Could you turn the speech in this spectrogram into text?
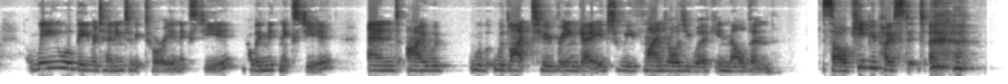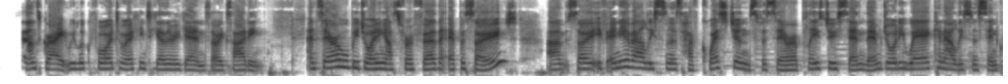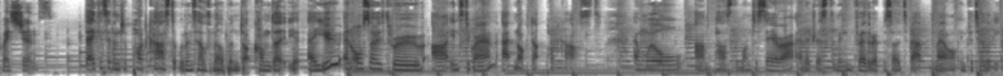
We will be returning to Victoria next year, probably mid next year, and I would would like to re-engage with my andrology work in Melbourne. So I'll keep you posted. Sounds great. We look forward to working together again. So exciting. And Sarah will be joining us for a further episode. Um, so if any of our listeners have questions for Sarah, please do send them. Geordie, where can our listeners send questions? They can send them to podcast at womenshealthmelbourne.com.au and also through our Instagram at Knocked Up Podcast. And we'll um, pass them on to Sarah and address them in further episodes about male infertility.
